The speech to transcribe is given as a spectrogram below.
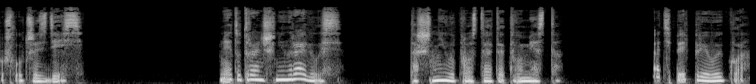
Уж лучше здесь. Мне тут раньше не нравилось. Тошнило просто от этого места. А теперь привыкла.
